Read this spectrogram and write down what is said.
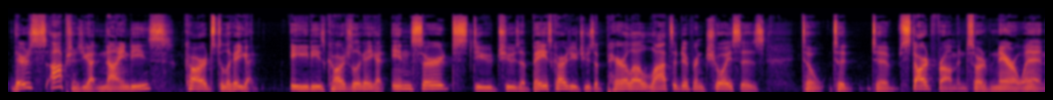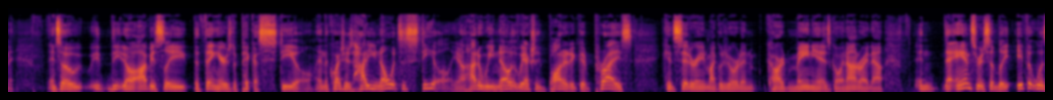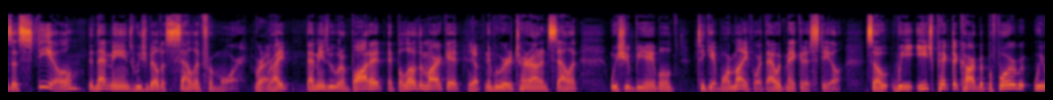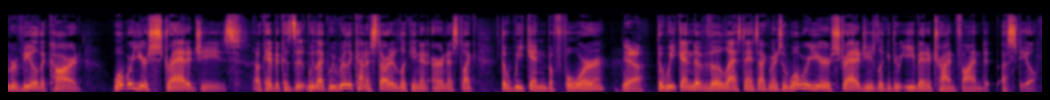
there's options. You got '90s cards to look at. You got 80s cards to look at. You got inserts. Do you choose a base card? Do you choose a parallel? Lots of different choices to to to start from and sort of narrow in. And so, you know, obviously the thing here is to pick a steal. And the question is, how do you know it's a steal? You know, how do we know that we actually bought it at a good price, considering Michael Jordan card mania is going on right now? And the answer is simply, if it was a steal, then that means we should be able to sell it for more. Right. Right. That means we would have bought it at below the market. Yep. And if we were to turn around and sell it, we should be able to get more money for it. That would make it a steal. So we each picked a card, but before we reveal the card, what were your strategies? Okay, because we like we really kind of started looking in earnest like the weekend before Yeah. the weekend of the Last Dance documentary. So, what were your strategies looking through eBay to try and find a steal?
